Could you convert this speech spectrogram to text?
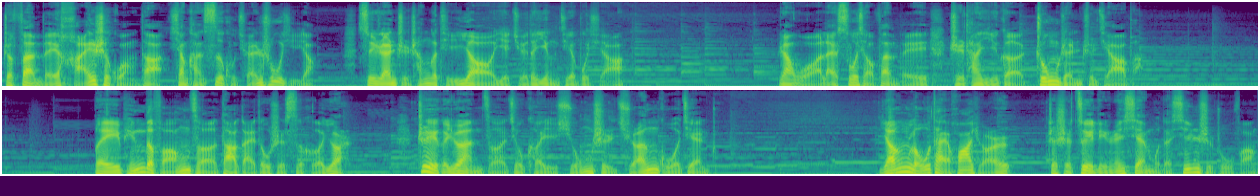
这范围还是广大，像看《四库全书》一样。虽然只成个提要，也觉得应接不暇。让我来缩小范围，只谈一个中人之家吧。北平的房子大概都是四合院儿这个院子就可以雄视全国建筑，洋楼带花园这是最令人羡慕的新式住房。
